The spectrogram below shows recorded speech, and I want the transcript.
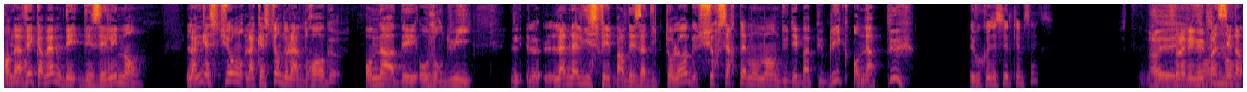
on avait quand même des, des éléments. La, question, la question de la drogue, on a des aujourd'hui l'analyse faite par des addictologues. Sur certains moments du débat public, on a pu. Et vous connaissiez le chemsex? Ah je l'avais vu passer dans,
